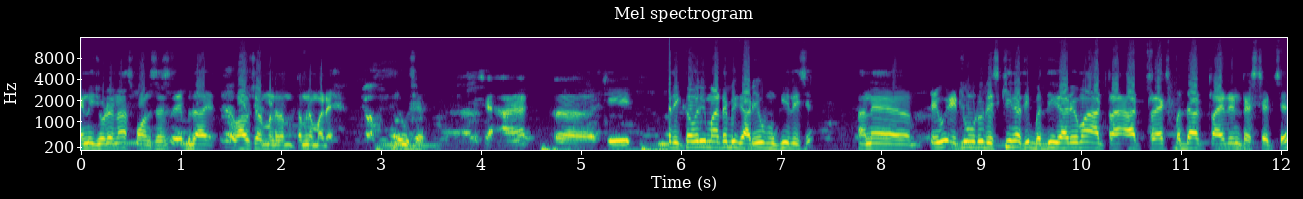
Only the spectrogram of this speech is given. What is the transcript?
એની જોડેના સ્પોન્સર્સ એ બધા વાઉચર મળે તમને મળે. એવું છે. જે રિકવરી માટે બી ગાડીઓ મૂકેલી છે. અને એવું એટલું મોટું રિસ્કી નથી. બધી ગાડીઓમાં આ ટ્રેક્સ બધા ટ્રાઇડ એન્ડ ટેસ્ટેડ છે.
